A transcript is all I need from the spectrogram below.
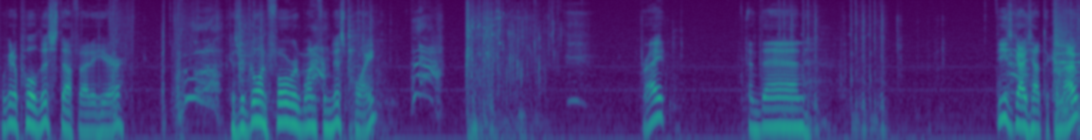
We're going to pull this stuff out of here. Because we're going forward one from this point. Right? And then... These guys have to come out.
